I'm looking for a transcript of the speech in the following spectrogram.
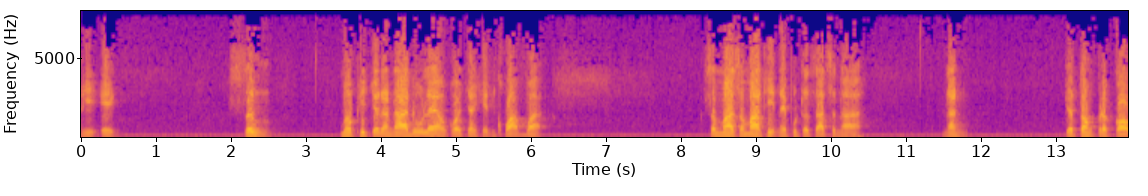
นี่เอง ซึ่งเมื่อพิจารณาดูแล้วก็จะเห็นความว่า สมาสมาธิในพุทธศาสนา นั้นจะต้องประกอบ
